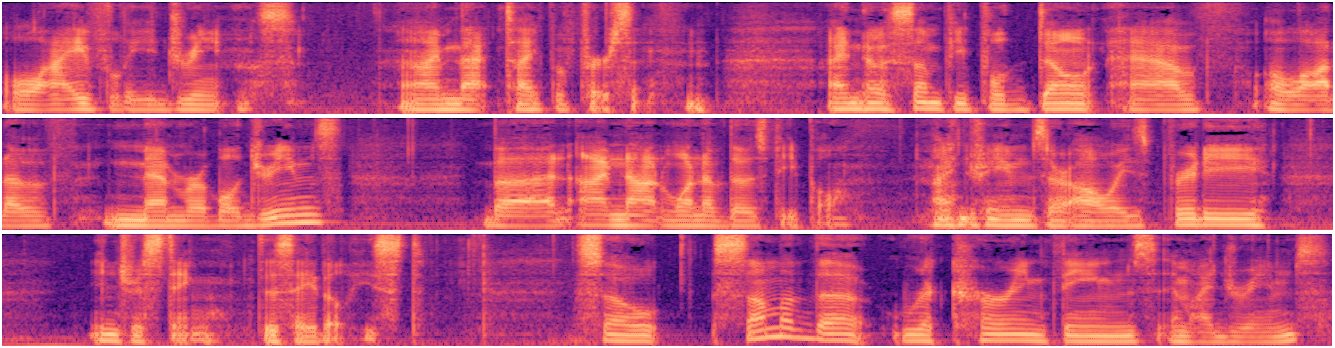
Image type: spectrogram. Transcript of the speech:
lively dreams. I'm that type of person. I know some people don't have a lot of memorable dreams, but I'm not one of those people. My dreams are always pretty interesting, to say the least. So, some of the recurring themes in my dreams,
